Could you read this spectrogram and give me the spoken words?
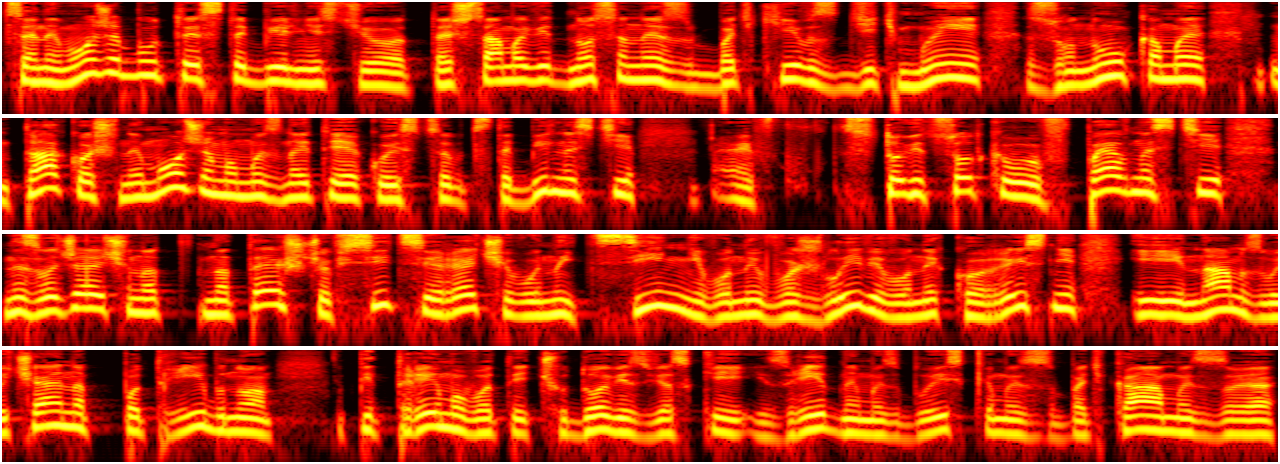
це не може бути стабільністю. Те ж саме відносини з батьків з дітьми, з онуками. Також не можемо ми знайти якоїсь стабільності, 100% е, впевності, незважаючи на, на те, що всі ці речі вони цінні, вони важливі, вони корисні, і нам, звичайно, потрібно підтримувати чудові зв'язки із рідними, з близькими, з батьками, з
